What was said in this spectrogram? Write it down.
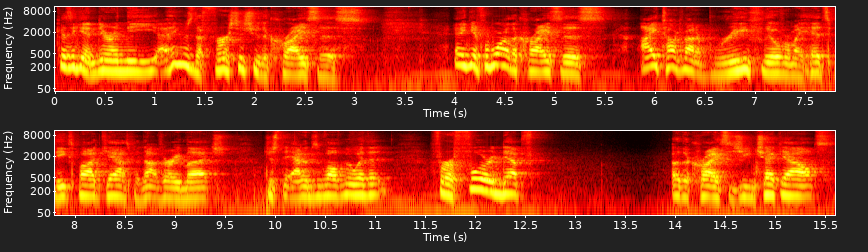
Because again, during the, I think it was the first issue of the Crisis. And again, for more on the Crisis, I talked about it briefly over my Head Speaks podcast, but not very much. Just the Atom's involvement with it. For a fuller in depth of the Crisis, you can check out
